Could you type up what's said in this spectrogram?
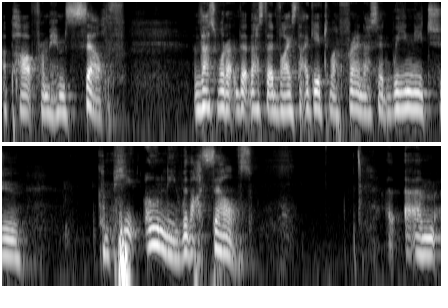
apart from himself. And that's what I, that, that's the advice that I gave to my friend. I said we need to compete only with ourselves um,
